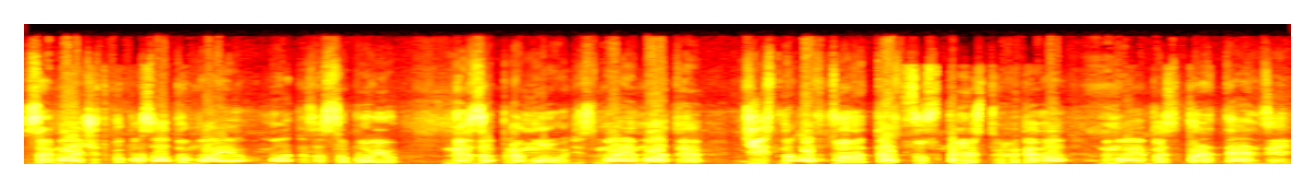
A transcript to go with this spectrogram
займаючи таку посаду, має мати за собою незаплямованість, має мати дійсно авторитет в суспільстві. Людина не має без претензій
